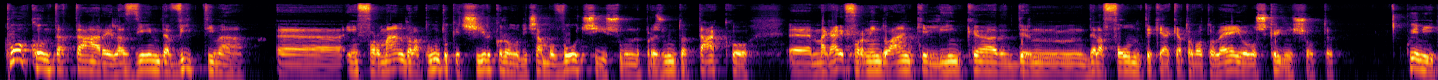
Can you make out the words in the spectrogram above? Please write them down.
può contattare l'azienda vittima eh, informandola appunto che circolano diciamo, voci su un presunto attacco, eh, magari fornendo anche il link de- della fonte che ha, che ha trovato lei o lo screenshot. Quindi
